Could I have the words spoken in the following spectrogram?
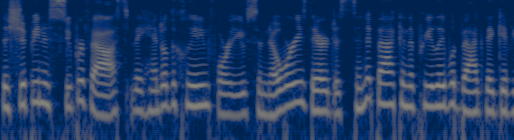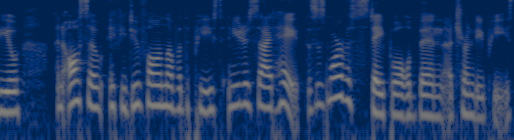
The shipping is super fast. They handle the cleaning for you. So no worries there. Just send it back in the pre labeled bag they give you. And also, if you do fall in love with a piece and you decide, hey, this is more of a staple than a trendy piece,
